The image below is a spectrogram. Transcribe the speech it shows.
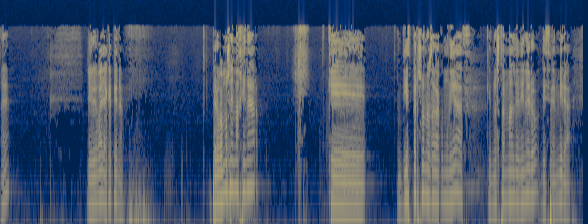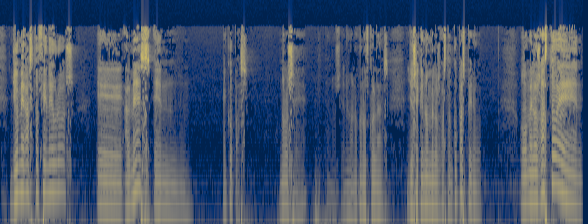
¿eh? Yo digo, vaya, qué pena. Pero vamos a imaginar que 10 personas de la comunidad que no están mal de dinero dicen, mira, yo me gasto 100 euros eh, al mes en, copas. No lo sé, ¿eh? no sé, no conozco las... Yo sé que no me los gasto en copas, pero... O me los gasto en...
